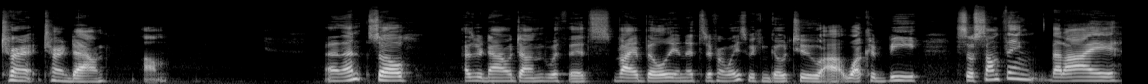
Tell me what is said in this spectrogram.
turn turn down. Um, and then, so as we're now done with its viability in its different ways, we can go to uh, what could be. So something that I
